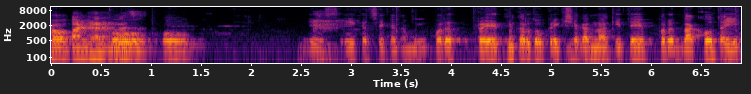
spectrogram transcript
हो. पांढऱ्या हो रंगाचं. हो. येस एकच सेकंद मी परत प्रयत्न करतो प्रेक्षकांना की ते परत दाखवता येईल.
